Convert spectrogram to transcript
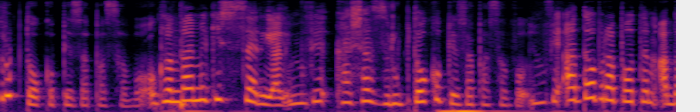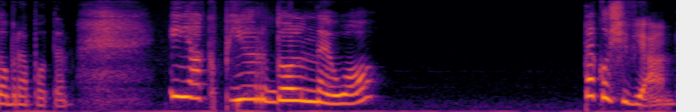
zrób tą kopię zapasową. Oglądałam jakiś serial i mówię, Kasia, zrób tą kopię zapasową. I mówię, a dobra potem, a dobra potem. I jak pierdolnęło, tak osiwiałam.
